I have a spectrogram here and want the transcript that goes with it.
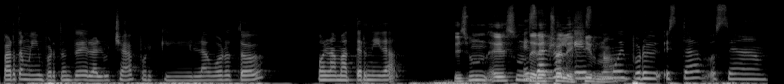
parte muy importante de la lucha porque el aborto o la maternidad Es un, es un es derecho a elegir, es ¿no? muy está, o sea,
